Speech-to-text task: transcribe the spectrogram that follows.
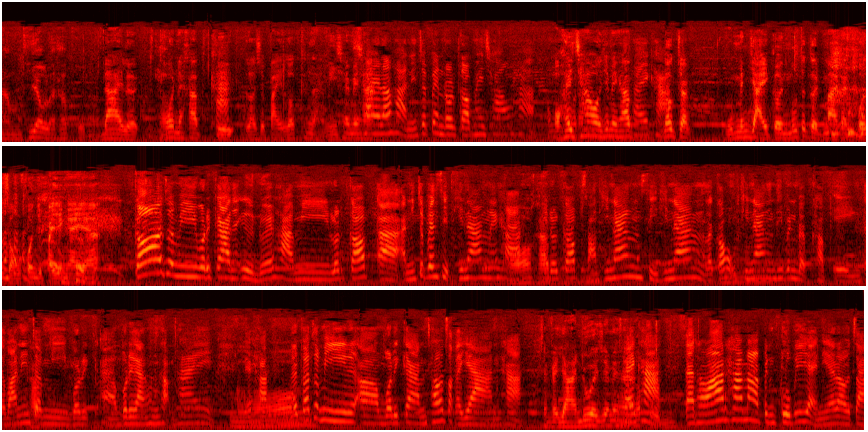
นำเที่ยวแล้วครับผม ได้เลยโทษนะครับค่ะ คือเราจะไปรถข้างหลังนี้ใช่ไหมฮะใช่แล้วค่ะ นี่จะเป็นรถกอล์ฟให้เช่าค่ะอ๋อให้เช่าใช่ไหมครับ ใช่ค่ะ นอกจากโหมันใหญ่เกินมุกถ้าเกิดมากันคน สองคนจะไปยังไงฮะ ก็จะมีบริการอย่างอื่นด้วยค่ะ มีรถกอล์ฟอ่าอันนี้จะเป็น 10 ที่นั่งนะคะอ๋อครับมีรถกอล์ฟ2ที่นั่ง 4 ที่นั่ง แล้วก็ 6 ที่นั่งที่เป็นแบบขับเอง แต่ว่านี่ครับจะมีบริอ่าบริการคนขับให้นะคะ อ๋อ แล้วก็จะมีอ่าบริการเช่าจักรยานค่ะ จักรยานด้วยใช่ไหมฮะใช่ค่ะ รับผมแต่ถ้าว่าถ้ามาเป็นกลุ่มใหญ่ๆเนี่ยเราจะ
